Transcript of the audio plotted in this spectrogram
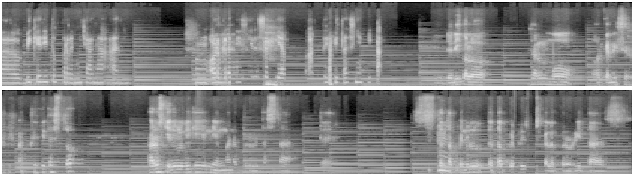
uh, bikin itu perencanaan, mengorganisir setiap aktivitasnya kita. Jadi kalau misalnya mau organisir aktivitas toh harus kita dulu bikin yang mana prioritas tak tetapkan dulu tetapkan dulu skala prioritas.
